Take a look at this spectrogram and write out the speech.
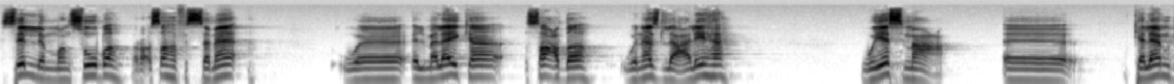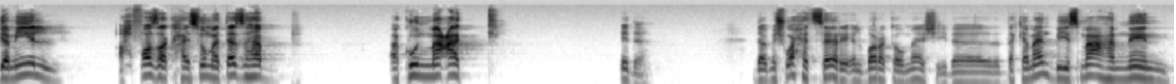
سلم منصوبة رأسها في السماء والملائكة صاعدة ونازلة عليها ويسمع كلام جميل أحفظك حيثما تذهب أكون معك إيه ده؟ ده مش واحد سارق البركة وماشي ده ده كمان بيسمعها منين؟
